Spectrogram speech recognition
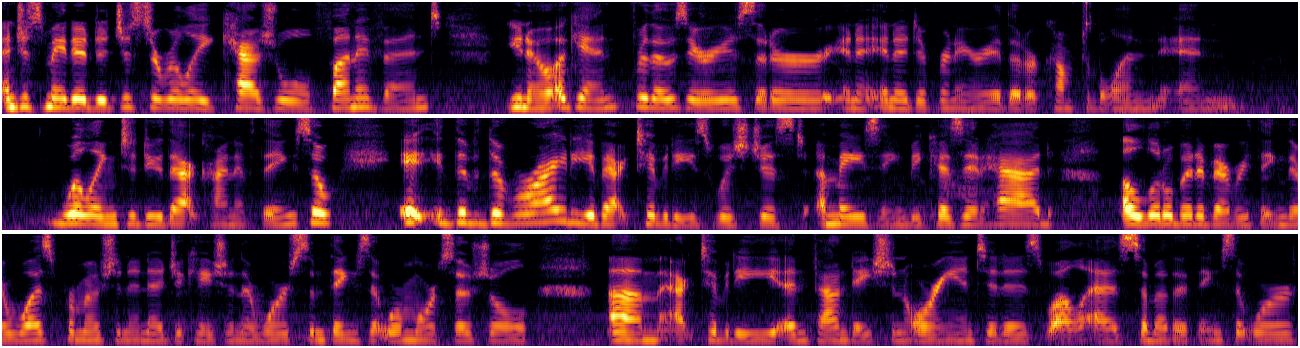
and just made it a, just a really casual, fun event. You know, again for those areas that are in a, in a different area that are comfortable and and willing to do that kind of thing. So it, the, the variety of activities was just amazing because it had a little bit of everything. There was promotion and education. There were some things that were more social um, activity and foundation oriented, as well as some other things that were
